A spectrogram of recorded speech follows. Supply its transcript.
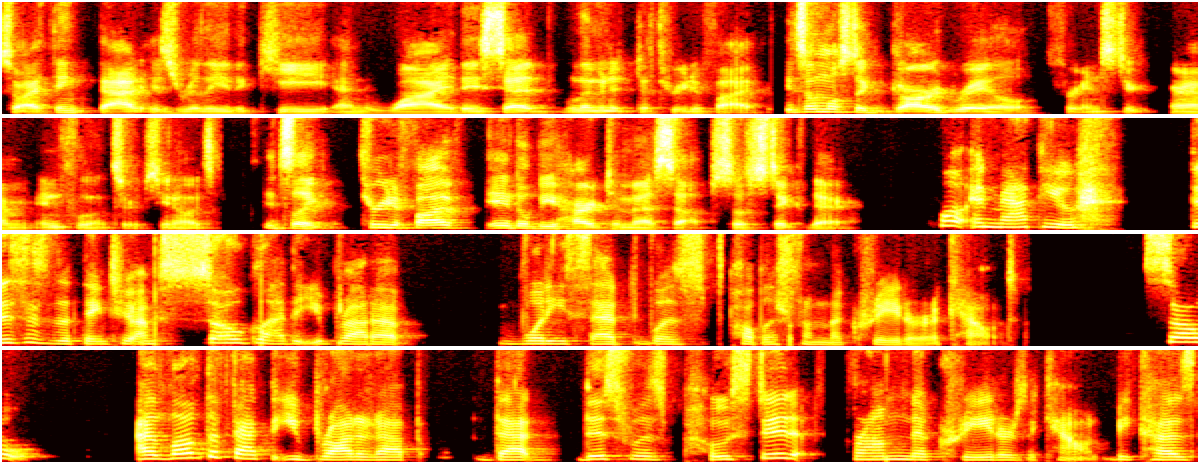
So I think that is really the key and why they said limit it to three to five. It's almost a guardrail for Instagram influencers. You know, it's it's like three to five, it'll be hard to mess up. So stick there. Well, and Matthew, this is the thing too. I'm so glad that you brought up what he said was published from the creator account. So I love the fact that you brought it up that this was posted from the creator's account because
